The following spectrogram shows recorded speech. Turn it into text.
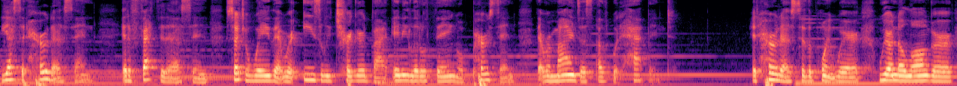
yes, it hurt us and it affected us in such a way that we're easily triggered by any little thing or person that reminds us of what happened. It hurt us to the point where we are no longer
